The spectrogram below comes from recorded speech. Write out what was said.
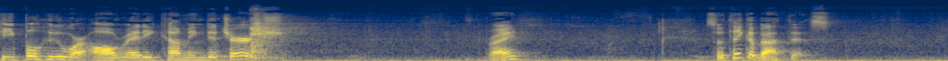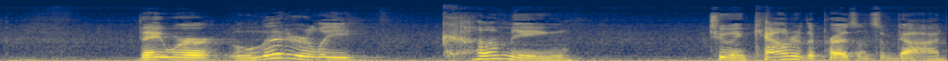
People who are already coming to church, right? So think about this. They were literally coming to encounter the presence of God,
